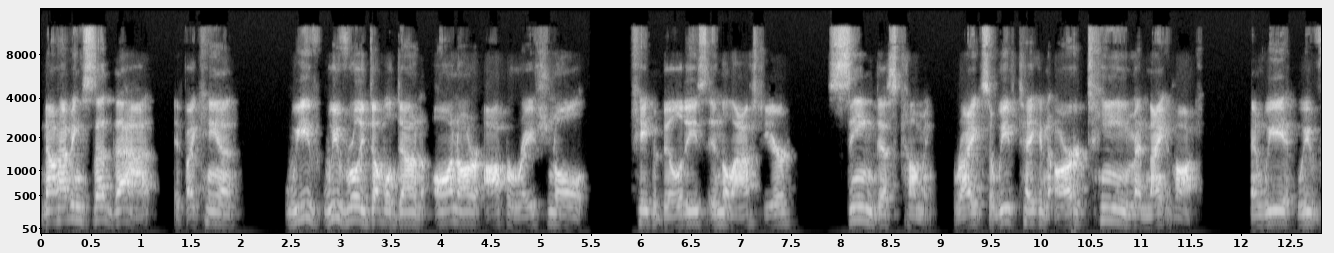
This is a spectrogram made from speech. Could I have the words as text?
Now, having said that, if I can, we've we've really doubled down on our operational capabilities in the last year, seeing this coming, right? So we've taken our team at Nighthawk and we we've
